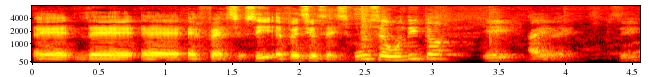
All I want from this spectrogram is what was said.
eh, de eh, Efesios, ¿sí? Efesios 6. Un segundito y ahí ve, ¿sí?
